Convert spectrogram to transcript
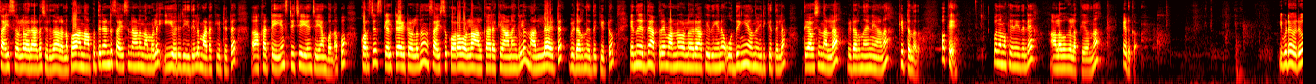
സൈസുള്ള ഒരാളുടെ ചുരിദാറാണ്. അപ്പോൾ ആ നാൽപ്പത്തി രണ്ട് സൈസിനാണ് നമ്മൾ ഈ ഒരു രീതിയിൽ മടക്കിയിട്ടിട്ട് കട്ട് ചെയ്യുകയും സ്റ്റിച്ച് ചെയ്യുകയും ചെയ്യാൻ പോകുന്നത്. അപ്പോൾ കുറച്ച് സ്കെൽറ്റായിട്ടുള്ളത് സൈസ് കുറവുള്ള ആൾക്കാരൊക്കെ ആണെങ്കിൽ നല്ലതായിട്ട് വിടർന്ന് ഇത് കിട്ടും. എന്ന് കരുതി അത്രയും വണ്ണമുള്ള ഒരാൾക്ക് ഇതിങ്ങനെ ഒതുങ്ങിയൊന്നും ഇരിക്കത്തില്ല. അത്യാവശ്യം നല്ല വിടർന്ന് തന്നെയാണ് കിട്ടുന്നത്. ഓക്കെ. അപ്പോൾ നമുക്കിനി ഇതിന്റെ അളവുകളൊക്കെ ഒന്ന് എടുക്കാം. ഇവിടെ ഒരു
